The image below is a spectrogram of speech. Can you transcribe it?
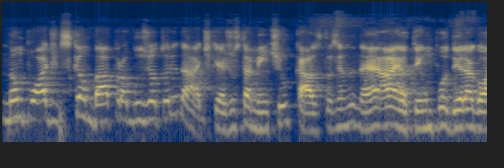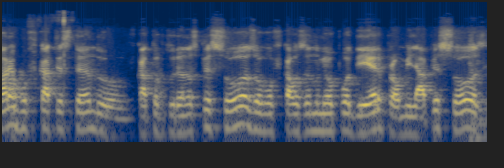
não pode descambar para abuso de autoridade, que é justamente o caso está sendo, né? Ah, eu tenho um poder agora, eu vou ficar testando, ficar torturando as pessoas, ou vou ficar usando o meu poder para humilhar pessoas.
